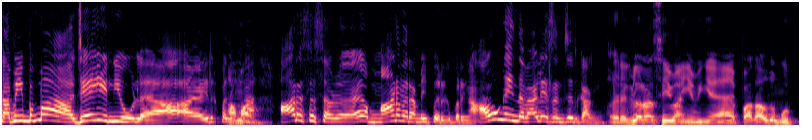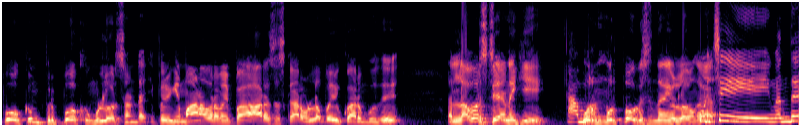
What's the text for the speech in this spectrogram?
சமீபமா ஜேஎன்யூல இருக்கு பாத்தீங்களா? ஆர்எஸ்எஸ் மாணவர் அமைப்பு இருக்கு பாருங்க. அவங்க இந்த வேலையை செஞ்சிருக்காங்க. ரெகுலராக செய்வாங்க இவங்க. இப்போ அதாவது முற்போக்கும் பிற்போக்கும் உள்ள ஒரு சண்டை. இப்போ இவங்க மாணவர் அமைப்பா ஆர்எஸ்எஸ் காரன் உள்ள போய் உட்காரும்போது லவர்ஸ் டே அன்னைக்கு. ஒரு முற்போக்கு சிந்தனை உள்ளவங்க வந்து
